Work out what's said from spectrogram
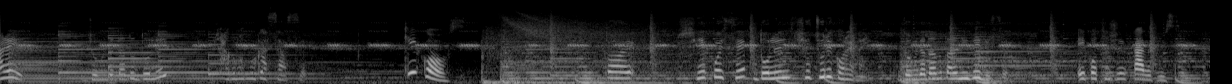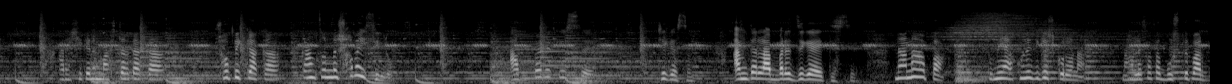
আরে জমিদার দাদুর দলিল সাগরবাবুর কাছে আছে। কি কস? তাই, সে কইছে দলিল সে চুরি করে নাই। জমিদার দাদু তারা নিজেই দিছে। এই কথা সে কারে কইছে আর সেখানে মাস্টার কাকা, শফিক কাকা কাঞ্চন ভাই সবাই ছিল। আব্বারে কইছে, ঠিক আছে, আমি তাহলে আব্বারে জিগাই আইতেছি না না আপা তুমি এখনই জিজ্ঞেস করো না। নাহলে চাচা বুঝতে পারব।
